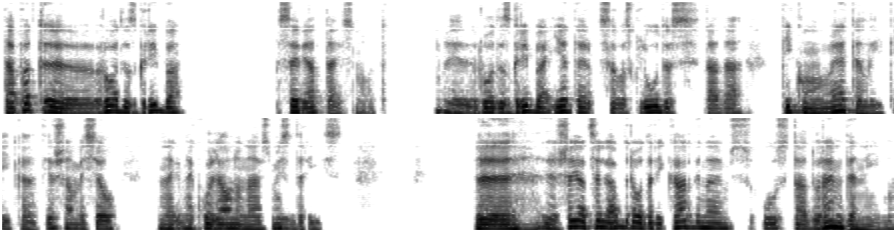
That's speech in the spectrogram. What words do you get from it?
Tāpat rodas griba sevi attaisnot, rodas griba ieterpt savas kļūdas tādā tikuma mētelītī, ka tiešām es jau ne, neko ļaunu neesmu izdarījis. E, šajā ceļā apdraud arī kārdinājums uz tādu remdenību,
